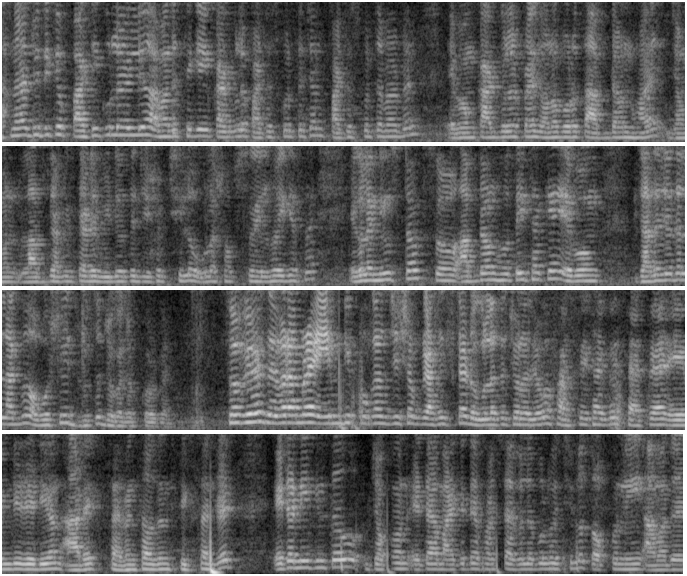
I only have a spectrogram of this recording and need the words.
আপনারা যদি কেউ পার্টিকুলারলিও আমাদের থেকে এই কার্ডগুলো পারচেস করতে চান পারচেস করতে পারবেন। এবং কার্ডগুলোর প্রাইস অনবরত আপ ডাউন হয়। যেমন লাস্ট গ্রাফিক্স কার্ডের ভিডিওতে যেসব ছিল, ওগুলো সব সেল হয়ে গেছে। এগুলো new stock so up down হতেই থাকে। এবং যাদের যাদের লাগবে অবশ্যই দ্রুত যোগাযোগ করবেন। সো ভিউয়ার্স এবার আমরা এমডি ফোকাস যেসব গ্রাফিক্স কার্ড ওগুলোতে চলে যাব। ফার্স্টেই থাকবে Sapphire AMD Radeon R X seven thousand six hundred এটা নিয়ে কিন্তু যখন এটা মার্কেটে ফার্স্ট অ্যাভেলেবল হয়েছিল, তখনই আমাদের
